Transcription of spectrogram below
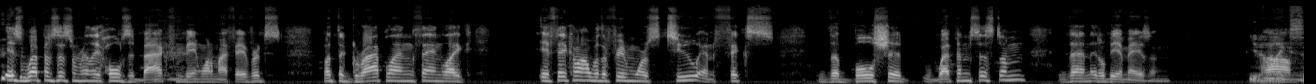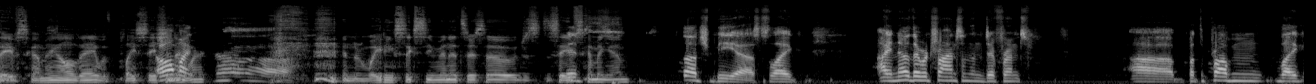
its weapon system really holds it back from being one of my favorites but the grappling thing like if they come out with a freedom wars 2 and fix the bullshit weapon system then it'll be amazing you don't like um, save scumming all day with PlayStation oh my Network, and then waiting sixty minutes or so just to save It's- scum again. such bs like i know they were trying something different uh, but the problem like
